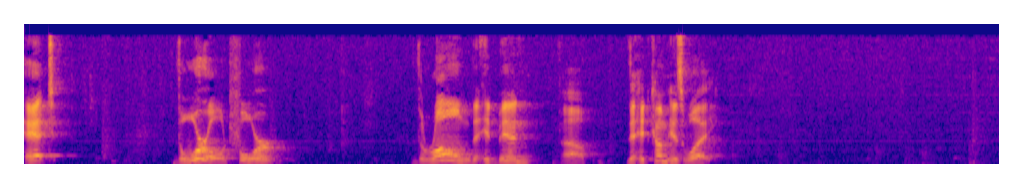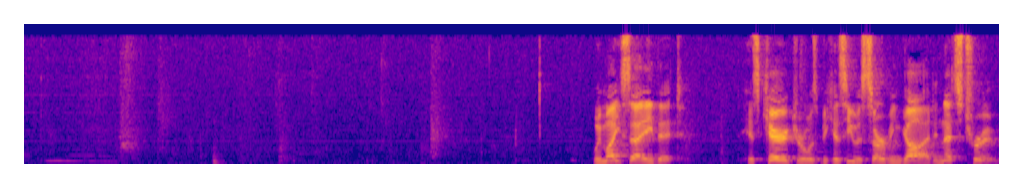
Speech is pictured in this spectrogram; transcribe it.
at the world for the wrong that had been uh, that had come his way. We might say that his character was because he was serving God, and that's true.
